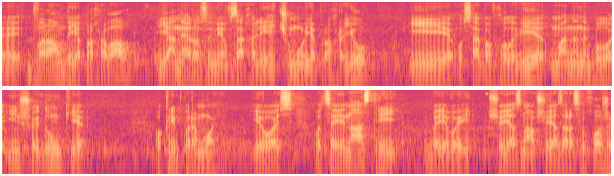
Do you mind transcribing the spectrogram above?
Е, Два раунди я програвав. Я не розумів взагалі, чому я програю. І у себе в голові у мене не було іншої думки, окрім перемоги. І ось оцей настрій бойовий, що я знав, що я зараз виходжу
